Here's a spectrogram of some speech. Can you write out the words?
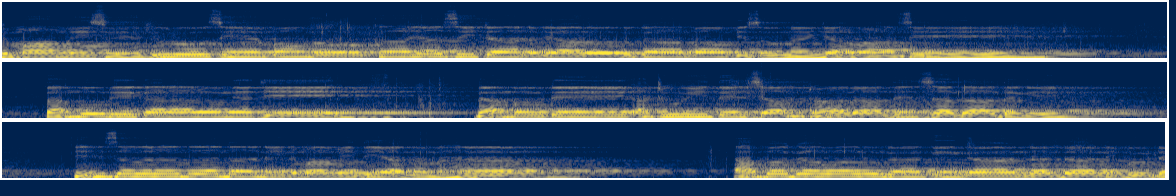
ဓမ္မမိတ်ဆွေသူတို့စဉ်ပေါင်းတို့ကာယစိတ်ဓာတ်နှပြသောဒုက္ခပေါင်းပြည့်စုံနိုင်ကြပါစေသံဗုဒ္ဓေကာရတော်မြတ်ကြီးသံဗုဒ္ဓေအထဝီသစ္စာဒွါရသစ္စာသာတကေယင်းသဝရဘာသာနိနမမိတိယသမဟံအဘဂဝလုကကင်္ဂနန္ဒာနိဗ္ဗုဒ္ဓ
